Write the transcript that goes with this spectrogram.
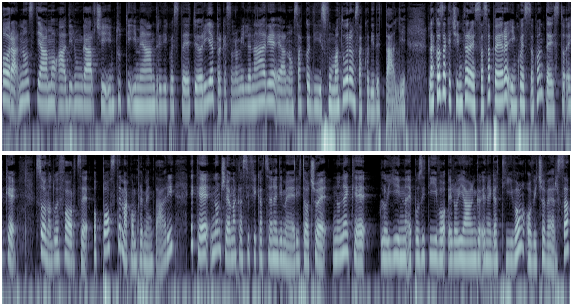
Ora non stiamo a dilungarci in tutti i meandri di queste teorie perché sono millenarie e hanno un sacco di sfumature un sacco di dettagli. La cosa che ci interessa sapere in questo contesto è che sono due forze opposte ma complementari e che non c'è una classificazione di merito, cioè non è che lo yin è positivo e lo yang è negativo o viceversa,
